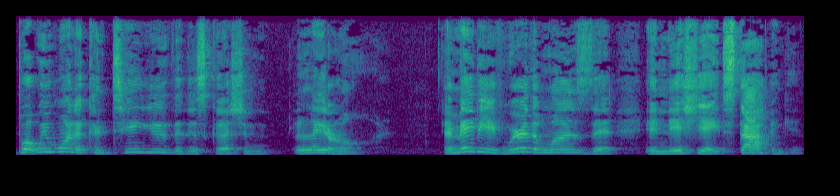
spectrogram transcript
But we want to continue the discussion later on. And maybe if we're the ones that initiate stopping it,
